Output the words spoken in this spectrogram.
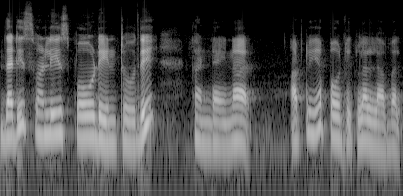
that is only is poured into the container up to a particular level.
